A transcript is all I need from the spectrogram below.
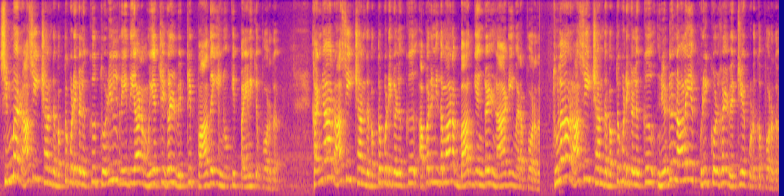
சிம்ம ராசி சார்ந்த பக்தகுடிகளுக்கு தொழில் ரீதியான முயற்சிகள் வெற்றி பாதையை நோக்கி பயணிக்க போகிறது கன்யா ராசி சார்ந்த பக்தகுடிகளுக்கு அபரிமிதமான பாக்கியங்கள் நாடி வரப்போறது துலா ராசி சார்ந்த பக்தகுடிகளுக்கு நெடுநாளைய குறிக்கோள்கள் வெற்றியை கொடுக்க போறது.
